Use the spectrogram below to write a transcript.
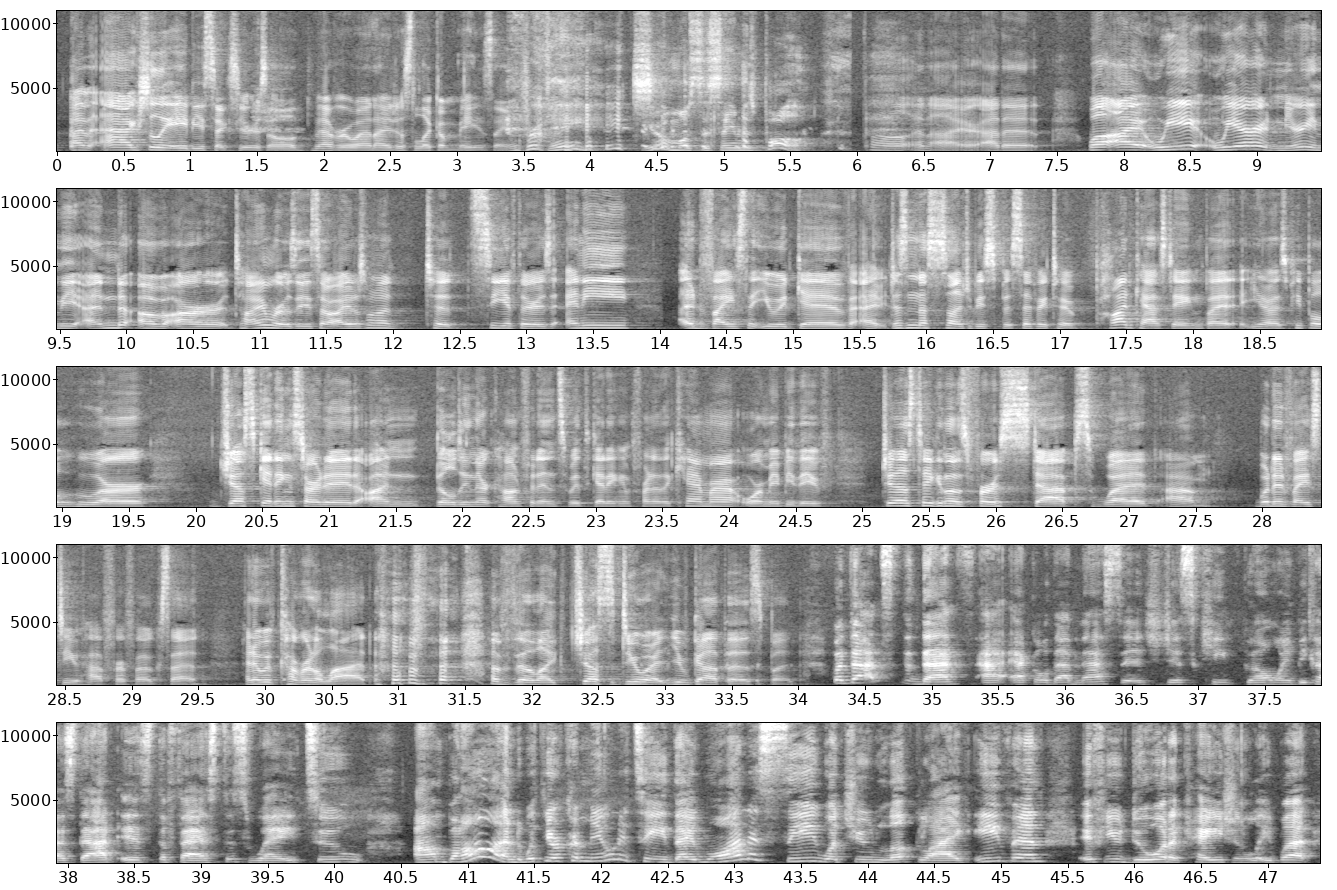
I'm actually 86 years old, everyone. I just look amazing for Dang, age. You're almost the same as Paul. Paul and I are at it. Well, I we we are nearing the end of our time, Rosie. So I just wanted to see if there is any advice that you would give. Uh, it doesn't necessarily have to be specific to podcasting, but you know, as people who are just getting started on building their confidence with getting in front of the camera, or maybe they've just taken those first steps, what um, what advice do you have for folks that I know we've covered a lot of the, like just do it, you've got this, but but that's that's I echo that message. Just keep going because that is the fastest way to um, bond with your community. They want to see what you look like, even if you do it occasionally. But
